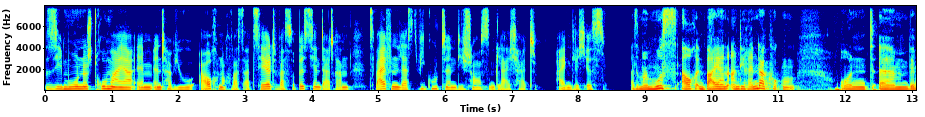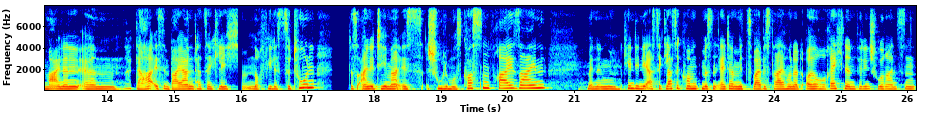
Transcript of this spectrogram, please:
Simone Strohmeier im Interview auch noch was erzählt, was so ein bisschen daran zweifeln lässt, wie gut denn die Chancengleichheit eigentlich ist. Also man muss auch in Bayern an die Ränder gucken. Und ähm, wir meinen, ähm, da ist in Bayern tatsächlich noch vieles zu tun. Das eine Thema ist, Schule muss kostenfrei sein. Wenn ein Kind in die erste Klasse kommt, müssen Eltern mit 200 bis 300 Euro rechnen für den Schulranzen,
